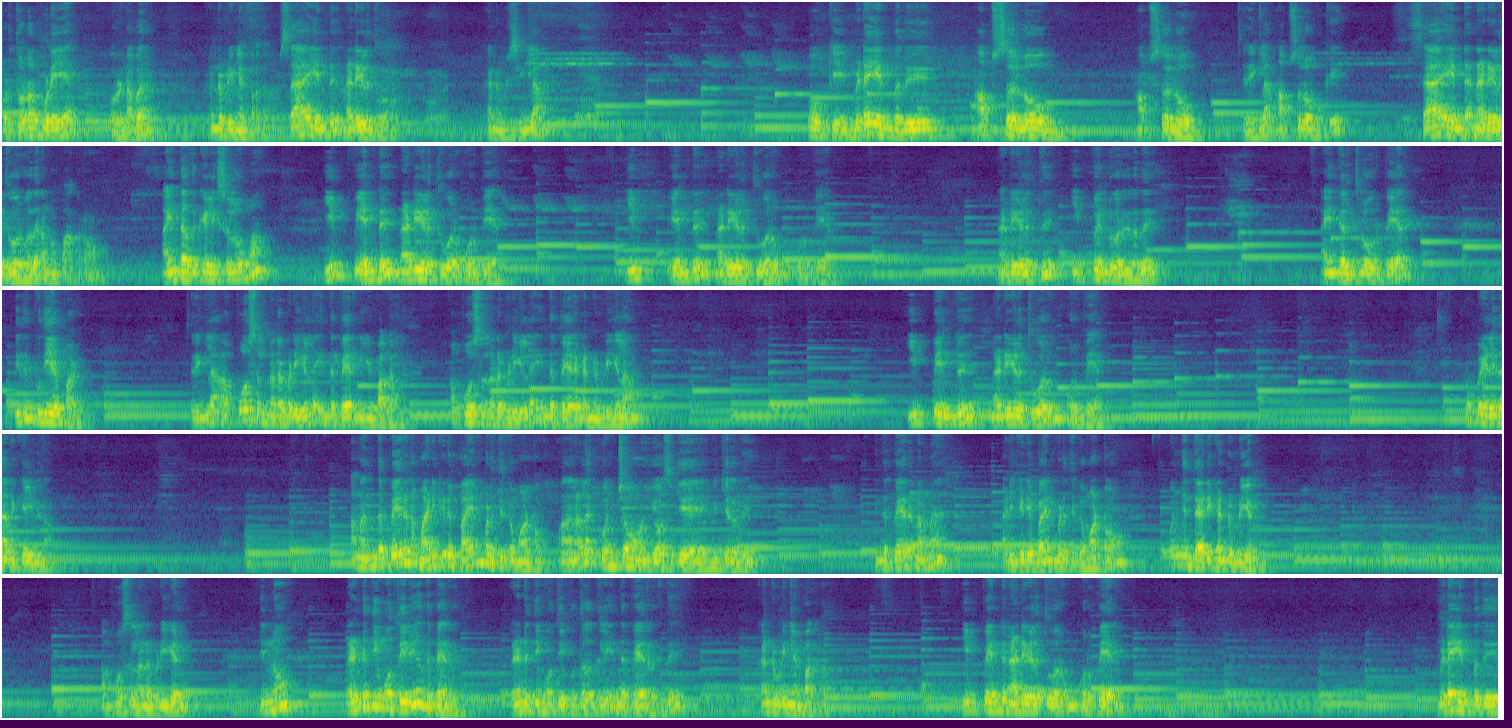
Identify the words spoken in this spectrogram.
ஒரு தொடர்புடைய ஒரு நபர் கண்டுபிடிங்களை பார்க்கலாம். ச என்று நடு வரும் கண்டுபிடிச்சிங்களா? ஓகே விடை என்பது அப்சலோம். அப்சலோம். சரிங்களா? அப்சலோமுக்கு ச என்ற நடையெழுத்து வருவதை நம்ம பார்க்குறோம். ஐந்தாவது கேள்வி சொல்லுவோமா? இப் என்று நடியெழுத்து வரும் ஒரு பெயர். இப் என்று நடியெழுத்து வரும் ஒரு பெயர். நடியெழுத்து இப் என்று வருகிறது. ஐந்து எழுத்துல ஒரு பெயர். இது புதிய பாடு. சரிங்களா? அப்போசல் நடவடிக்கைகளில் இந்த பெயர் நீங்க பார்க்கலாம். அப்போசல் நடவடிக்கைகளில் இந்த பெயரை கண்டுபிடிக்கலாம். இப் என்று நடு வரும் ஒரு பெயர். ரொம்ப எளிதான கேள்விதான். ஆனா இந்த பெயரை நம்ம அடிக்கடி பயன்படுத்திருக்க மாட்டோம். அதனால கொஞ்சம் யோசிக்க வைக்கிறது. இந்த பெயரை நம்ம அடிக்கடி பயன்படுத்திக்க மாட்டோம். கொஞ்சம் தேடி கண்டுபிடிக்கணும். அப்போசல் நடவடிக்கைகள் இன்னும் ரெண்டு திமுத்திலையும் இந்த பெயர் இருக்குது ரெண்டு திமுத்தி புத்தகத்திலையும் இந்த பெயர் இருக்குது. கண்டுபிடிங்க பார்க்கலாம். இப் என்று நடு எழுத்து வரும் ஒரு பெயர். விடை என்பது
